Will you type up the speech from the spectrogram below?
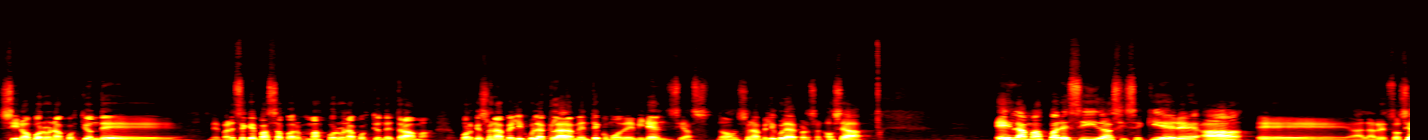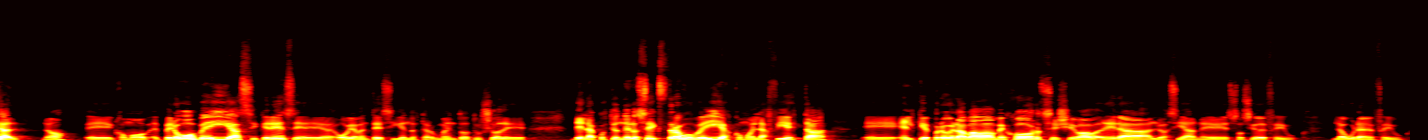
sino por una cuestión de, me parece que pasa más por una cuestión de trama, porque es una película claramente como de eminencias, ¿no? Es una película de personas, o sea, es la más parecida, si se quiere, a, eh, a la red social, ¿no? Eh, como, pero vos veías, si querés, eh, obviamente siguiendo este argumento tuyo de, de, la cuestión de los extras, vos veías como en la fiesta el que programaba mejor se llevaba, era, lo hacían socio de Facebook, laburaba en Facebook.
